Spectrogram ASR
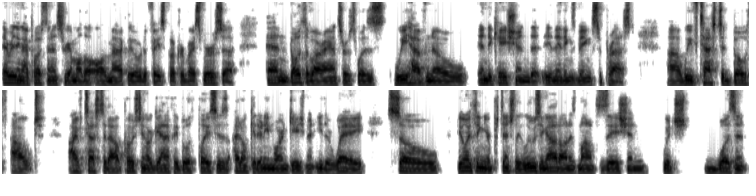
everything i post on instagram although automatically over to facebook or vice versa and both of our answers was we have no indication that anything's being suppressed uh, we've tested both out i've tested out posting organically both places i don't get any more engagement either way so the only thing you're potentially losing out on is monetization which wasn't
